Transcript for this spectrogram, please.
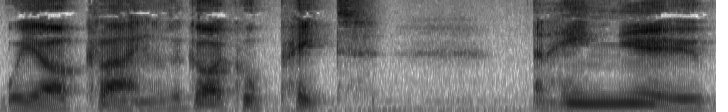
We Are Klang. There was a guy called Pete, and he knew.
